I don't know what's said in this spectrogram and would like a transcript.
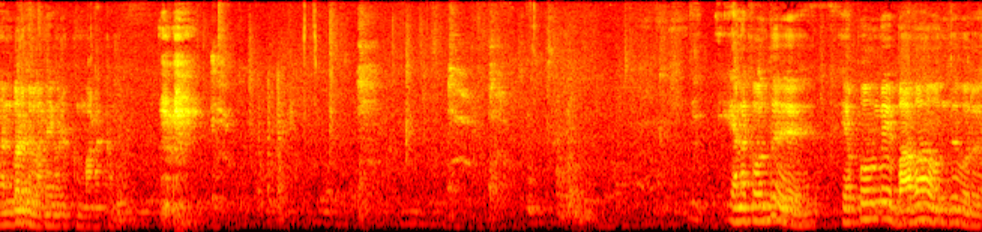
நண்பர்கள் அனைவருக்கும் வணக்கம். எனக்கு வந்து எப்போவுமே பாபா வந்து ஒரு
